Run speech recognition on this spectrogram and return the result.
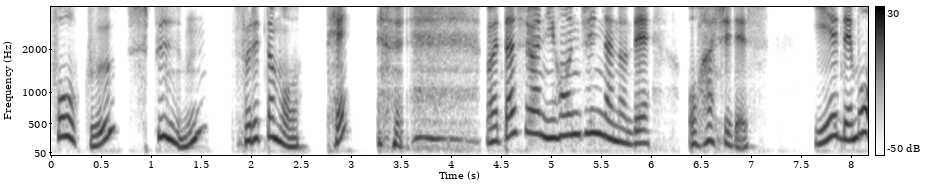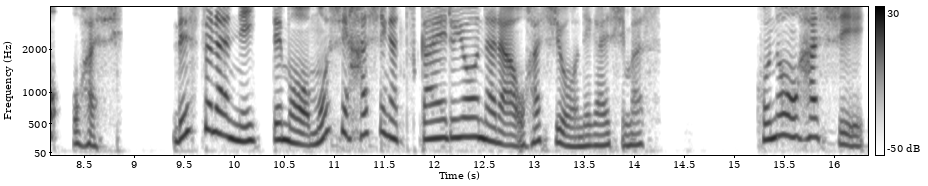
フォーク？スプーン？それとも手？私は日本人なのでお箸です。家でもお箸。レストランに行ってももし箸が使えるようならお箸をお願いします。このお箸、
